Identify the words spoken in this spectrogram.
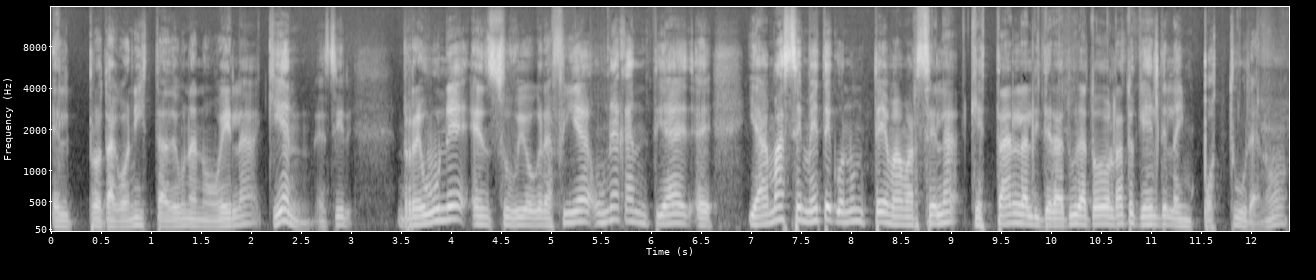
el protagonista de una novela, ¿quién? Es decir, reúne en su biografía una cantidad de- eh, y además se mete con un tema, Marcela, que está en la literatura todo el rato, que es el de la impostura, ¿no?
